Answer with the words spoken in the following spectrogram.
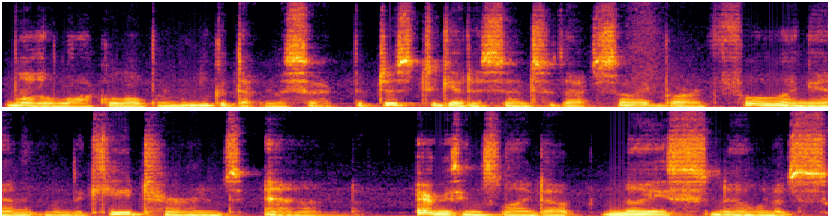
well, the lock will open. We'll look at that in a sec. But just to get a sense of that sidebar falling in when the key turns and everything's lined up nice. Now when it's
